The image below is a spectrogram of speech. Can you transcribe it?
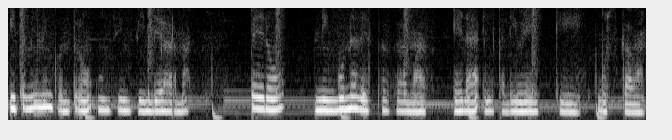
y también encontró un sinfín de armas, pero ninguna de estas armas era el calibre que buscaban.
